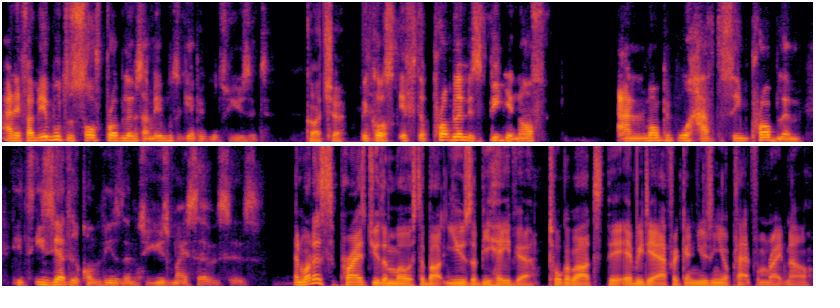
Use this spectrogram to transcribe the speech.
And if I'm able to solve problems, I'm able to get people to use it. Gotcha. Because if the problem is big enough and more people have the same problem, it's easier to convince them to use my services. And what has surprised you the most about user behavior? Talk about the everyday African using your platform right now.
